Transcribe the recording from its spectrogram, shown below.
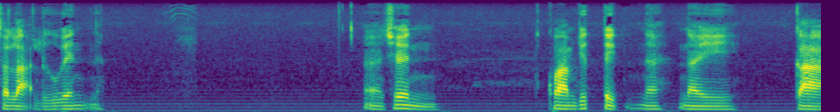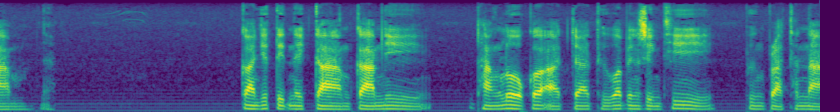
สละหรือเว้นนะเช่นความยึดติดนะใน กามนะการยึดติดในกาม กามนี่ทางโลกก็อาจจะถือว่าเป็นสิ่งที่พึงปรารถนา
